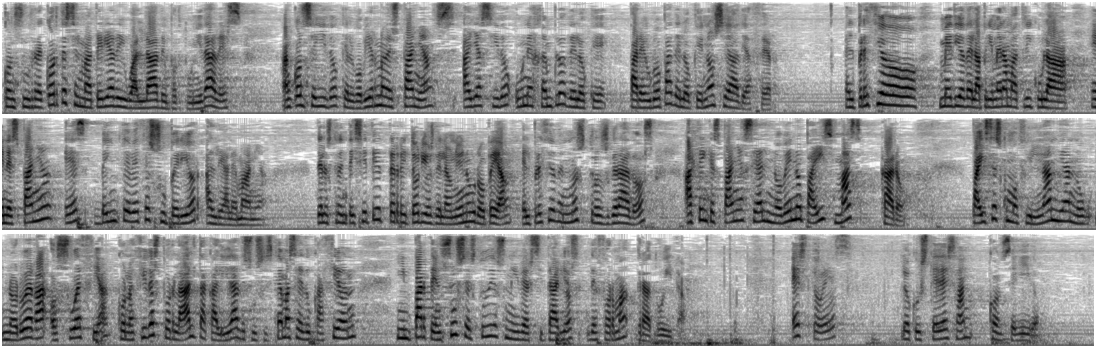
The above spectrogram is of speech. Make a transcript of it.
Con sus recortes en materia de igualdad de oportunidades, han conseguido que el Gobierno de España haya sido un ejemplo de lo que, para Europa de lo que no se ha de hacer. El precio medio de la primera matrícula en España es 20 veces superior al de Alemania. De los 37 territorios de la Unión Europea, el precio de nuestros grados hace que España sea el noveno país más caro. Países como Finlandia, Noruega o Suecia, conocidos por la alta calidad de sus sistemas de educación, imparten sus estudios universitarios de forma gratuita. Esto es lo que ustedes han conseguido.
